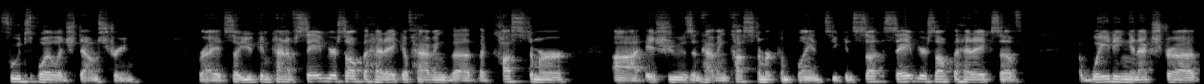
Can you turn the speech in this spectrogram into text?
food spoilage downstream right so you can kind of save yourself the headache of having the the customer uh, issues and having customer complaints you can su- save yourself the headaches of waiting an extra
